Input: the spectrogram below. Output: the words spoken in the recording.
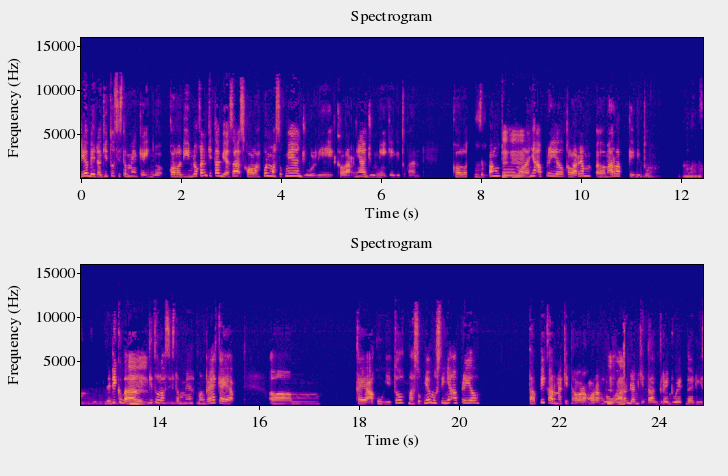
dia beda gitu sistemnya kayak Indo. Kalau di Indo kan kita biasa sekolah pun masuknya Juli, kelarnya Juni kayak gitu kan. Kalau di Jepang tuh mm -hmm. mulainya April, kelarnya uh, Maret kayak gitu. Jadi kebalik mm. gitu loh sistemnya. Makanya kayak um, kayak aku gitu, masuknya mestinya April. Tapi karena kita orang-orang luar mm -hmm. dan kita graduate dari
